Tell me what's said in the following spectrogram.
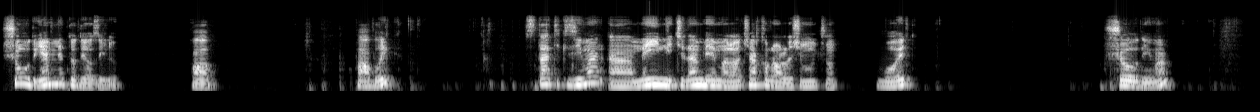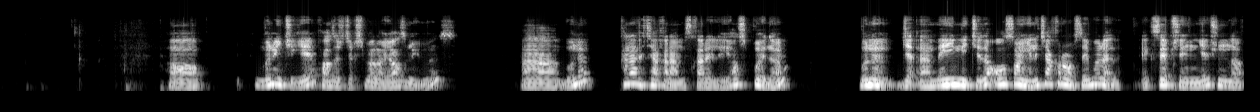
show degan metod yozinglar. Hop. Public static deyman, main ichidan bemalol chaqira olishim uchun void show deyman. Hop. Buni ichiga hozircha hech balo yozmaymiz. Buni qanaqa chaqiramiz? Qaranglar, yozib qo'ydim. Buni main ichida osongina chaqirib olsak bo'ladi. Exceptionga shundoq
